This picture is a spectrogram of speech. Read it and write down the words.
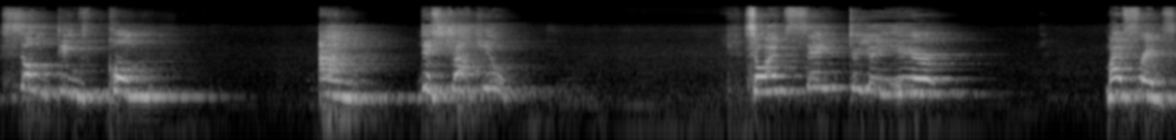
some things come and distract you. So I'm saying to you here, my friends,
